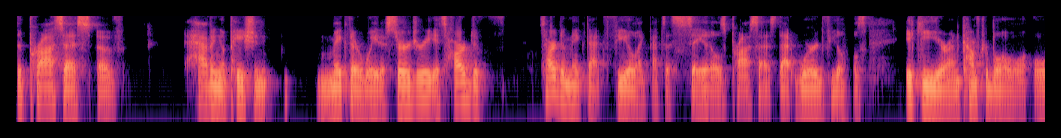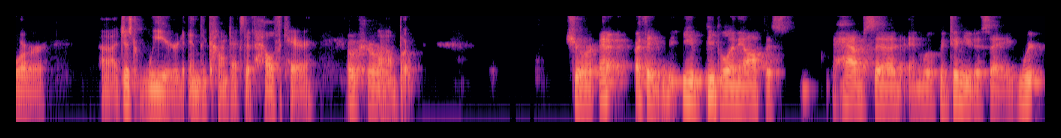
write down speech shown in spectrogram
the process of having a patient make their way to surgery, it's hard to it's hard to make that feel like that's a sales process. That word feels icky or uncomfortable or uh, just weird in the context of healthcare. Oh, sure. Uh, but sure, and I think people in the office have said and will continue to say we're,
